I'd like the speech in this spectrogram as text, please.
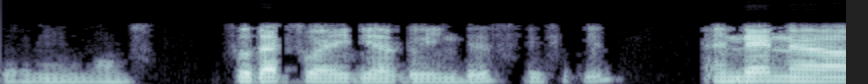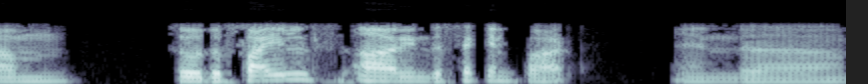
the remaining ones. So that's why we are doing this basically. And then um, so the files are in the second part and uh,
